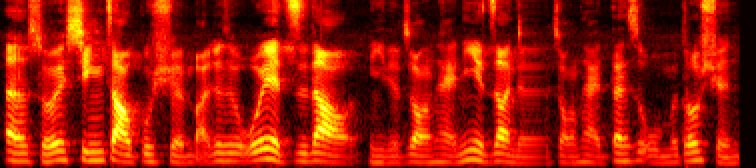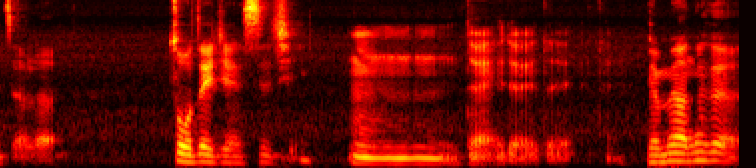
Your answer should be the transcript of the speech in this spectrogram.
呃所谓心照不宣吧，就是我也知道你的状态，你也知道你的状态，但是我们都选择了做这件事情。嗯嗯嗯，对对对对，有没有那个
